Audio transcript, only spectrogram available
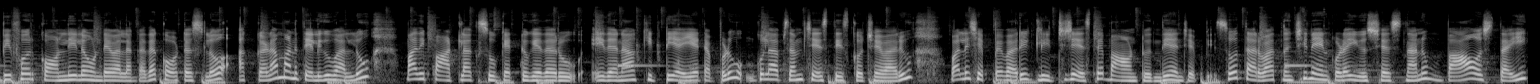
బిఫోర్ కాలనీలో ఉండేవాళ్ళం కదా క్వార్టర్స్లో. అక్కడ మన తెలుగు వాళ్ళు మాది పాట్లాక్స్ గెట్ టుగెదరు ఏదైనా కిట్టి అయ్యేటప్పుడు గులాబ్ జామ్ చేసి తీసుకొచ్చేవారు. వాళ్ళు చెప్పేవారు గ్లిచ్ చేస్తే బాగుంటుంది అని చెప్పి. సో తర్వాత నుంచి నేను కూడా యూజ్ చేస్తున్నాను. బాగా వస్తాయి.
